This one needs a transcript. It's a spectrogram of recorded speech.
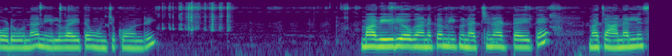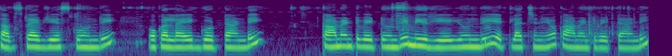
పొడవునా నిల్వ అయితే ఉంచుకోండి మా వీడియో కనుక మీకు నచ్చినట్టయితే మా ఛానల్ని సబ్స్క్రైబ్ చేసుకోండి ఒక లైక్ కొట్టండి. కామెంట్ పెట్టుండ్రి. మీరు చేయండి ఎట్లా వచ్చినాయో కామెంట్ పెట్టండి.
